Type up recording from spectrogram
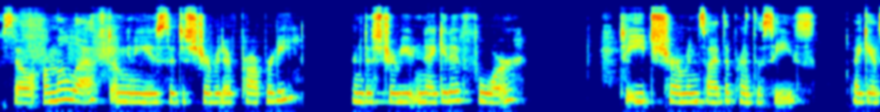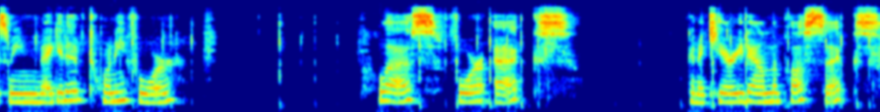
So on the left, I'm going to use the distributive property and distribute negative 4 to each term inside the parentheses. That gives me negative 24 plus 4x I'm going to carry down the plus 6.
